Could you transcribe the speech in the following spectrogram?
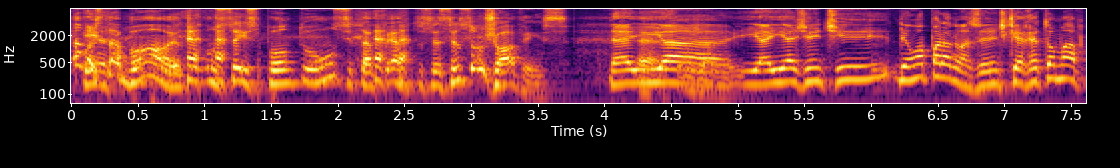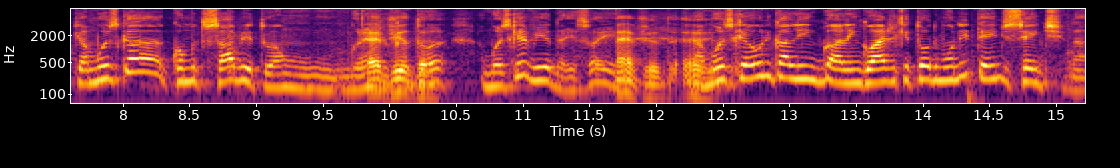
Não, mas tá bom, eu tô com 6.1, se tá perto dos 60, são jovens. Né, É, e, a- e aí a gente deu uma parada, mas a gente quer retomar, porque a música, como tu sabe, tu é um grande É vida. cantor, a música é vida, é isso aí. É vida, é. A música é a única lingu- a linguagem que todo mundo entende sente, né?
